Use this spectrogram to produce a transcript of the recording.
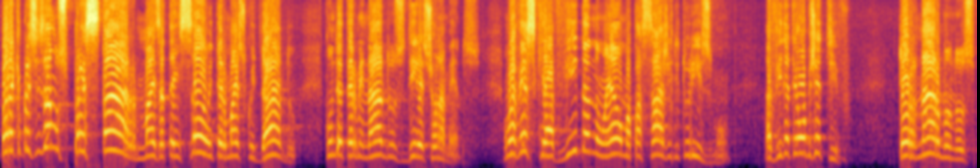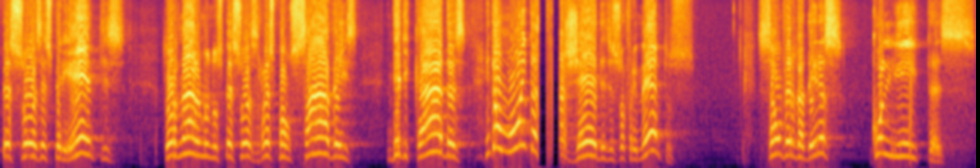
para que precisamos prestar mais atenção e ter mais cuidado com determinados direcionamentos. Uma vez que a vida não é uma passagem de turismo, a vida tem um objetivo: tornarmos-nos pessoas experientes, tornarmos-nos pessoas responsáveis dedicadas. Então, muitas tragédias e sofrimentos são verdadeiras colheitas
